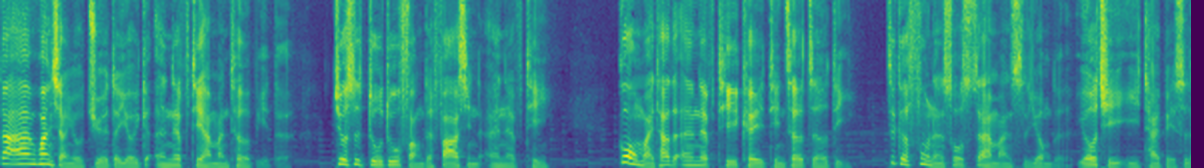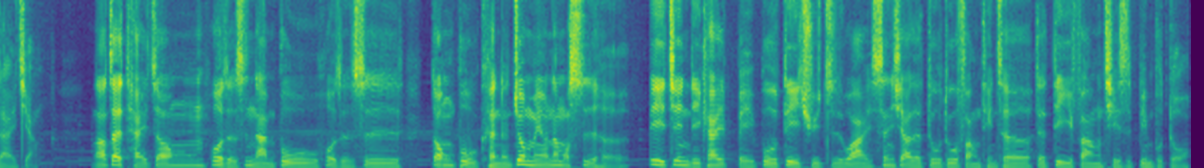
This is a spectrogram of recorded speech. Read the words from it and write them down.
但爱幻想有觉得有一个 NFT 还蛮特别的，就是嘟嘟房的发行的 NFT，购买它的 NFT 可以停车折抵，这个赋能说实在还蛮实用的，尤其以台北市来讲。然后在台中或者是南部或者是东部，可能就没有那么适合。毕竟离开北部地区之外，剩下的嘟嘟房停车的地方其实并不多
